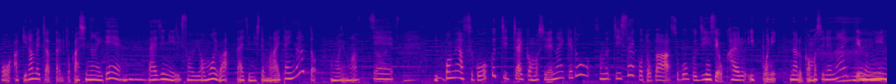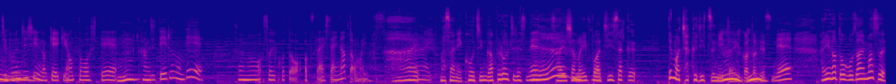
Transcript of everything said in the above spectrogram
こう諦めちゃったりとかしないで、大事にそういう思いは大事にしてもらいたいなと思います。で一歩目はすごくちっちゃいかもしれないけどその小さいことがすごく人生を変える一歩になるかもしれないっていうふうにうん。自分自身の経験を通してうん。感じているのでそのそういうことをお伝えしたいなと思います。はい、はい。まさにコーチングアプローチですね。ね。最初の一歩は小さく。でも着実にということですね、ありがとうございます、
